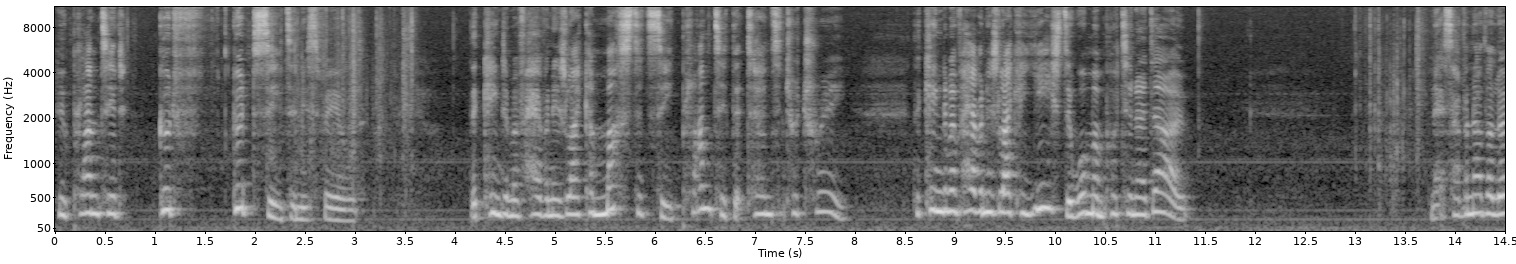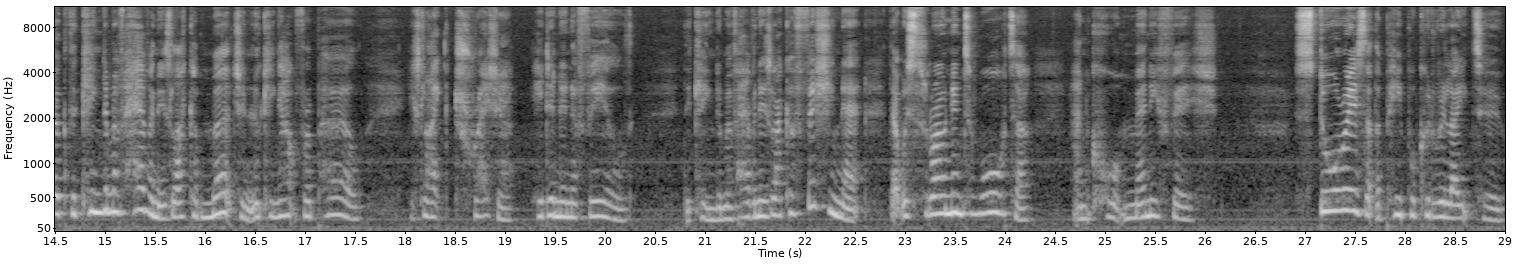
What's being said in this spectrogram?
who planted good, good seeds in his field? The kingdom of heaven is like a mustard seed planted that turns into a tree. The kingdom of heaven is like a yeast a woman put in her dough. Let's have another look. The kingdom of heaven is like a merchant looking out for a pearl. It's like treasure hidden in a field. The kingdom of heaven is like a fishing net that was thrown into water and caught many fish. Stories that the people could relate to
